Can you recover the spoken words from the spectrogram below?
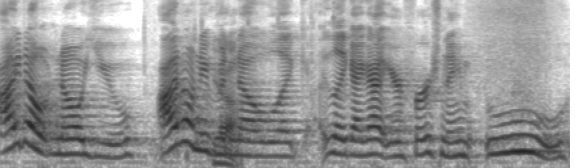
I don't know you. I don't even Yeah. know like like I got your first name. Ooh.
